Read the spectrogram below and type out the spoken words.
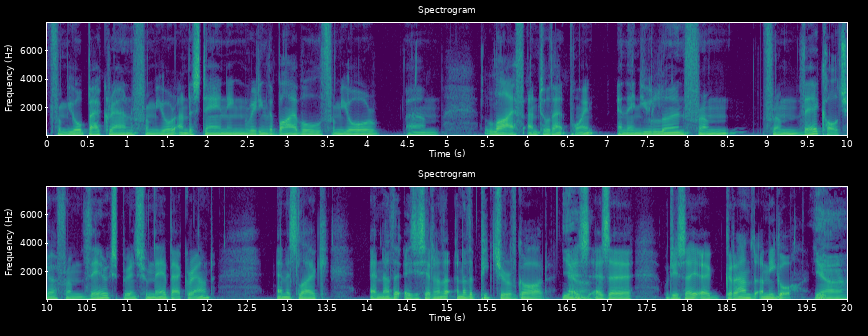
from your background, from your understanding, reading the Bible, from your um, life until that point, and then you learn from from their culture, from their experience, from their background, and it's like another, as you said, another another picture of God Yeah. as as a do you say, a grand amigo. Yeah,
